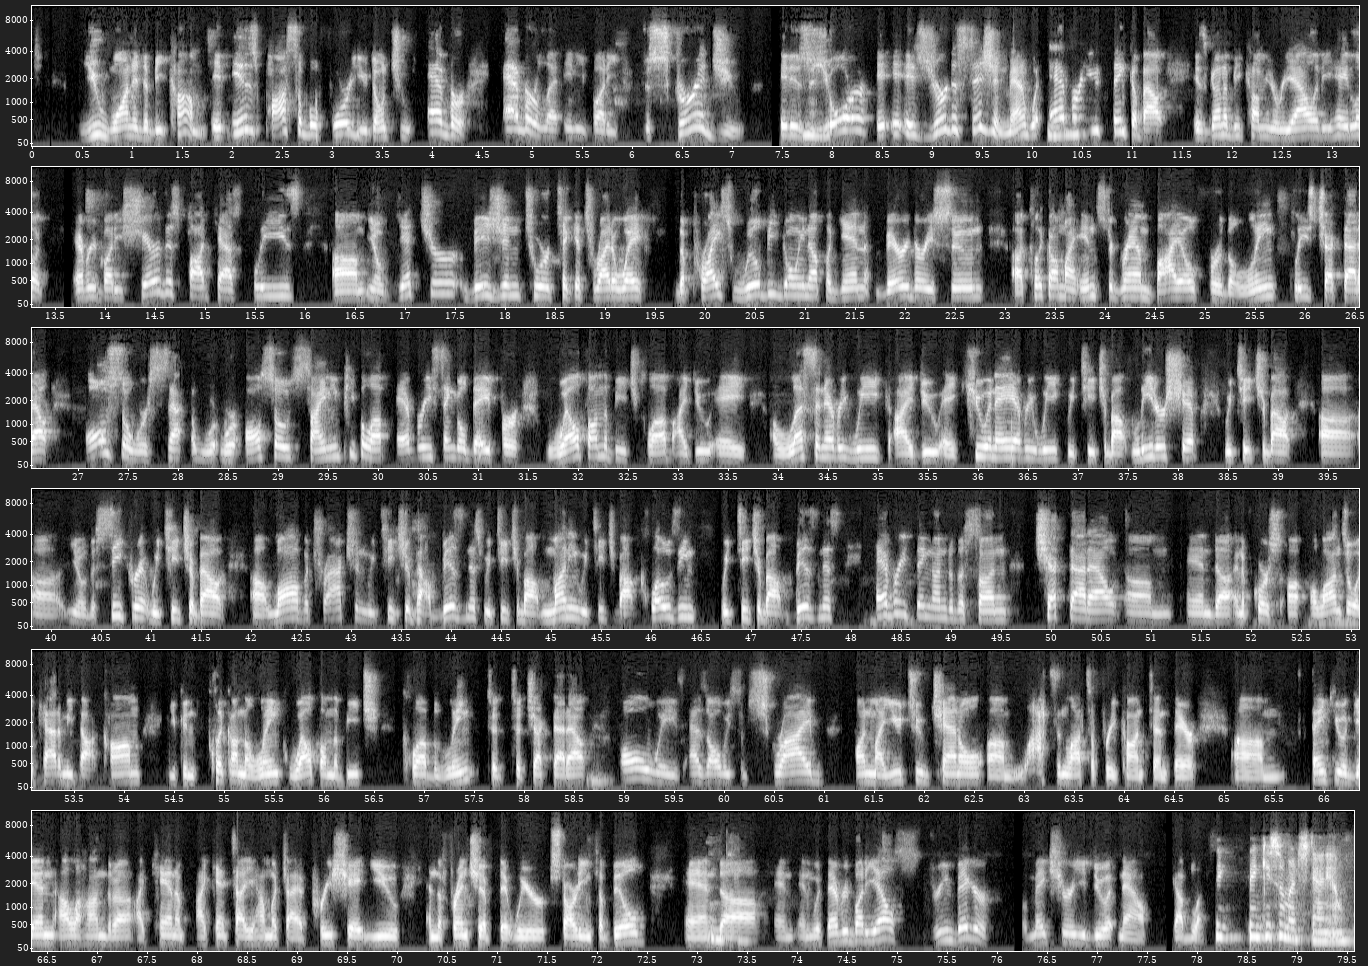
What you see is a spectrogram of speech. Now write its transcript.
you wanted to become. It is possible for you. Don't you ever, ever let anybody discourage you. It is mm-hmm. your it is your decision, man. Whatever mm-hmm. you think about is going to become your reality. Hey, look, everybody, share this podcast, please. Um, you know, get your vision tour tickets right away. The price will be going up again very, very soon. Uh, click on my Instagram bio for the link. Please check that out. Also, we're we're also signing people up every single day for Wealth on the Beach Club. I do a, a lesson every week. I do a Q&A every week. We teach about leadership. We teach about uh, uh, you know the secret. We teach about uh, law of attraction. We teach about business. We teach about money. We teach about closing. We teach about business everything under the sun. Check that out. Um, and, uh, and of course, uh, alonzoacademy.com. You can click on the link, Wealth on the Beach Club link to, to check that out. Always, as always, subscribe on my YouTube channel. Um, lots and lots of free content there. Um, thank you again, Alejandra. I can't I can't tell you how much I appreciate you and the friendship that we're starting to build. And uh, and and with everybody else, dream bigger, but make sure you do it now. God bless. Thank you so much, Daniel.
